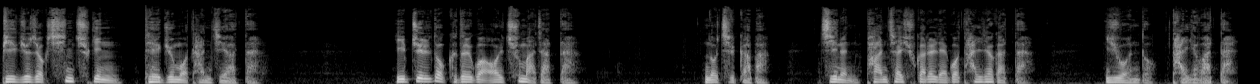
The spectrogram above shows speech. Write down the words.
비교적 신축인 대규모 단지였다. 입주일도 그들과 얼추 맞았다. 놓칠까봐 지는 반차 휴가를 내고 달려갔다. 유언도 달려왔다.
